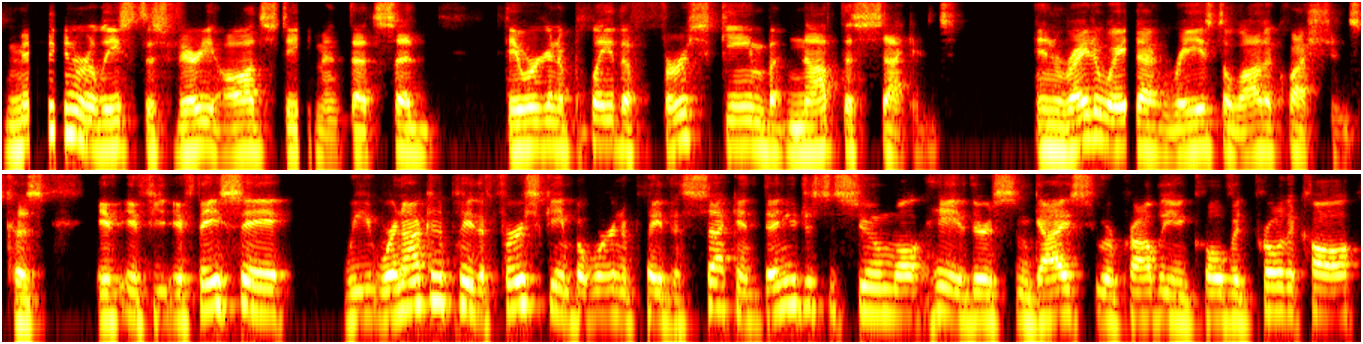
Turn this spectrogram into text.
Michigan released this very odd statement that said they were going to play the first game but not the second. And right away, that raised a lot of questions because if if if they say we we're not going to play the first game but we're going to play the second, then you just assume well, hey, there's some guys who are probably in COVID protocol.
